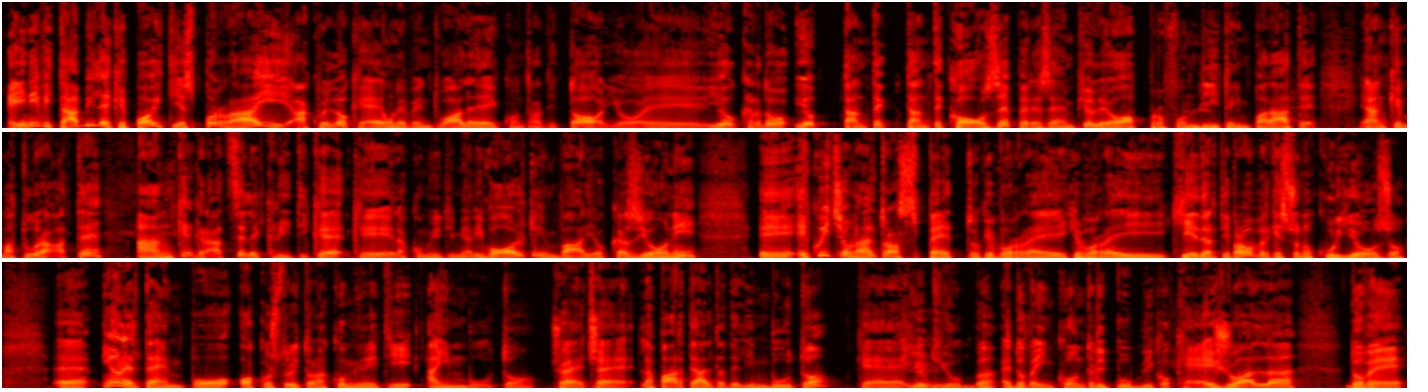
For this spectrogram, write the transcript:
è inevitabile che poi ti esporrai a quello che è un eventuale contraddittorio. E io credo, io tante, tante cose, per esempio, le ho approfondite, imparate e anche maturate, anche grazie alle critiche che la community mi ha rivolto in varie occasioni. E, e qui c'è un altro aspetto che vorrei, che vorrei chiederti, proprio perché sono curioso. Eh, io nel tempo ho costruito una community a imbuto, cioè c'è la parte alta dell'imbuto che è YouTube, è dove incontri il pubblico casual, dove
